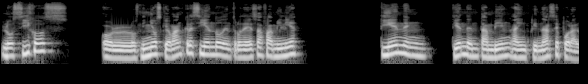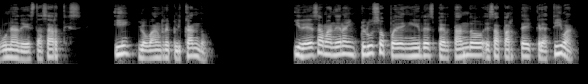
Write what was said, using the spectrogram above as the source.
los hijos o los niños que van creciendo dentro de esa familia tienden también a inclinarse por alguna de estas artes y lo van replicando. Y de esa manera incluso pueden ir despertando esa parte creativa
